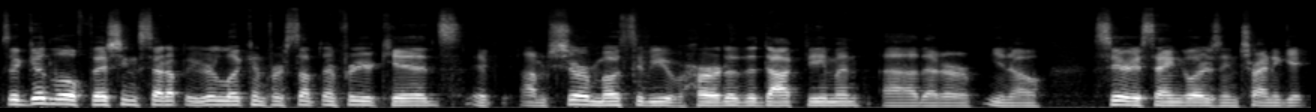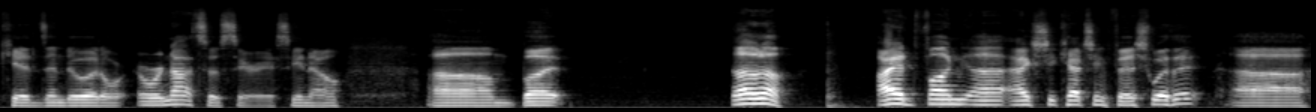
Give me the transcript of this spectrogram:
It's a good little fishing setup if you're looking for something for your kids. If I'm sure most of you have heard of the Dock Demon uh, that are you know serious anglers and trying to get kids into it, or or not so serious, you know. Um, but I don't know. I had fun uh, actually catching fish with it. Uh,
